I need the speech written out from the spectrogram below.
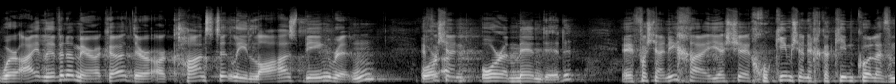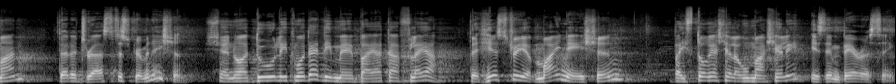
Where I live in America, there are constantly laws being written or, איפה שאני- or amended איפה שאני חי, יש אה, חוקים שנחקקים כל הזמן, that address discrimination. שנועדו להתמודד עם אה, בעיית האפליה. The history of my nation בהיסטוריה של האומה שלי, is embarrassing.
